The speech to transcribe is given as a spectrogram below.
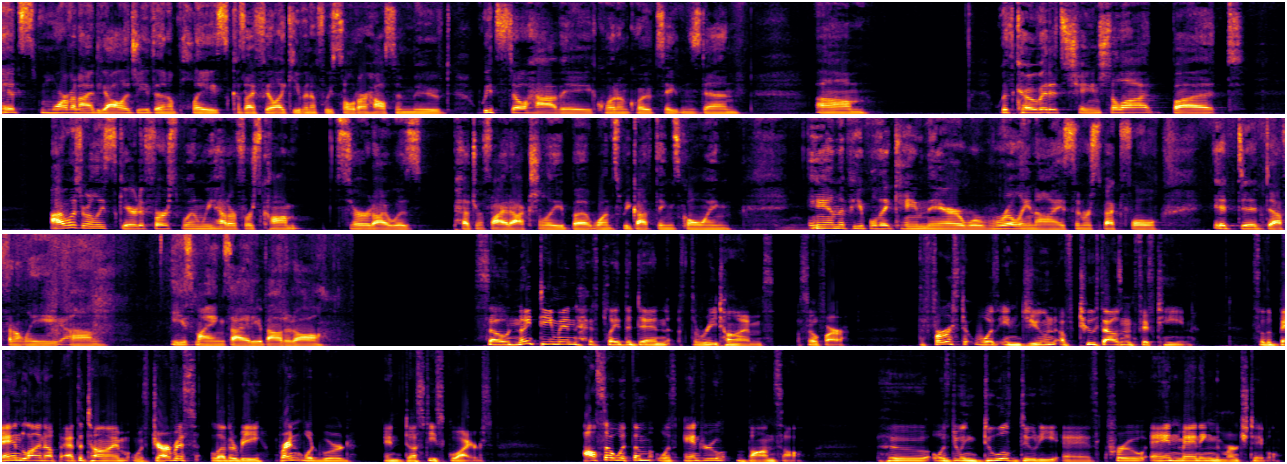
it's more of an ideology than a place because I feel like even if we sold our house and moved, we'd still have a quote unquote Satan's den. Um, with COVID, it's changed a lot, but I was really scared at first when we had our first concert. I was petrified actually, but once we got things going and the people that came there were really nice and respectful, it did definitely um, ease my anxiety about it all. So, Night Demon has played the Den three times so far. The first was in June of 2015. So, the band lineup at the time was Jarvis Leatherby, Brent Woodward, and Dusty Squires. Also with them was Andrew Bonsall, who was doing dual duty as crew and manning the merch table.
